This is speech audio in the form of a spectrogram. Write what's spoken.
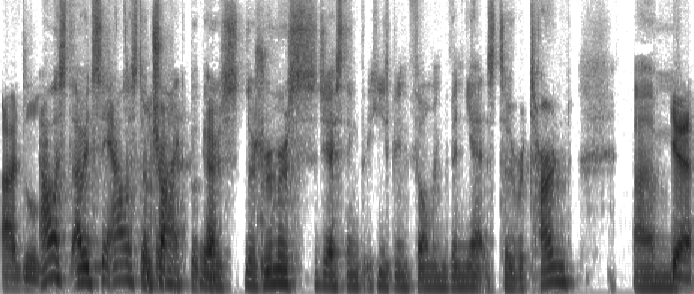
Uh, I'd Aleister, I would say Aleister trying, Black, but yeah. there's there's rumors suggesting that he's been filming vignettes to return. Um, yeah.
